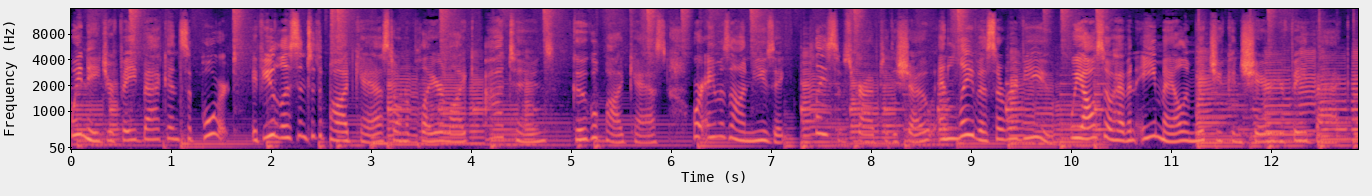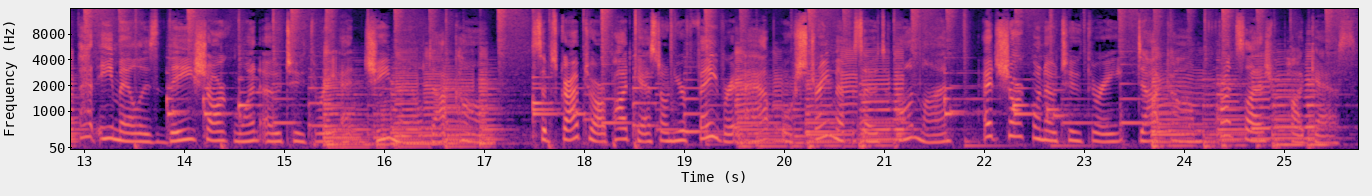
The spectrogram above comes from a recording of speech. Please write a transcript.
We need your feedback and support. If you listen to the podcast on a player like iTunes, Google Podcast, or Amazon Music, please subscribe to the show and leave us a review. We also have an email in which you can share your feedback. That email is theshark1023 at gmail.com. Subscribe to our podcast on your favorite app or stream episodes online at shark1023.com front slash podcasts.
